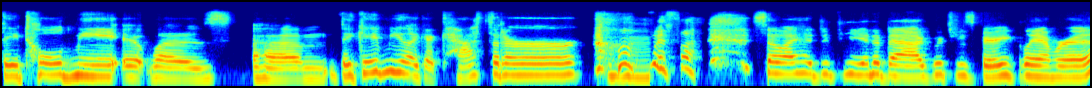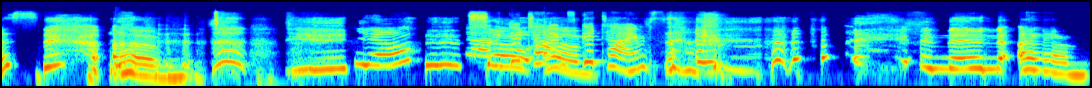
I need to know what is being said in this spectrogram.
they told me it was um, they gave me like a catheter mm-hmm. with a, so i had to pee in a bag which was very glamorous um, yeah, yeah so good times um, good times and then um,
